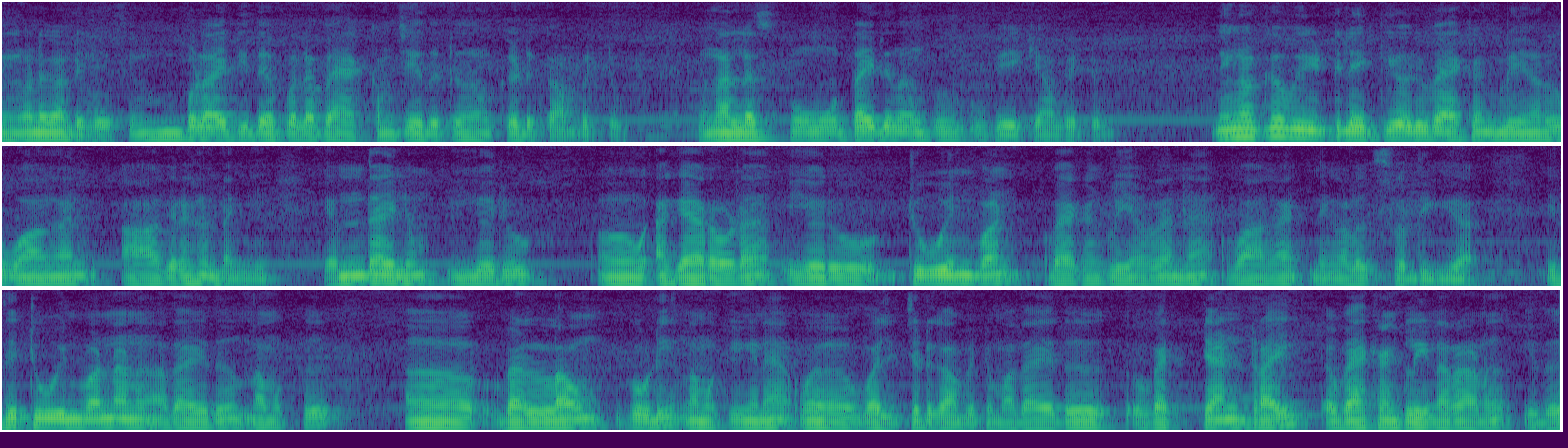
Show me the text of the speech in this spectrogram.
നിങ്ങൾ കണ്ടില്ലേ? സിമ്പിളായിട്ട് ഇതേപോലെ വാക്കം ചെയ്തിട്ട് നമുക്ക് എടുക്കാൻ പറ്റും. നല്ല സ്മൂത്തായിട്ട് നമുക്ക് ഉപയോഗിക്കാൻ പറ്റും. നിങ്ങൾക്ക് വീട്ടിലേക്ക് ഒരു വാക്വം ക്ലീനർ വാങ്ങാൻ ആഗ്രഹം ഉണ്ടെങ്കിൽ എന്തായാലും ഈ ഒരു അഗാറോടെ ഈ ഒരു two in one vacuum cleaner തന്നെ വാങ്ങാൻ നിങ്ങൾ ശ്രദ്ധിക്കുക. ഇത് ടു ഇൻ വൺ ആണ്. അതായത് നമുക്ക് വെള്ളവും കൂടി നമുക്കിങ്ങനെ വലിച്ചെടുക്കാൻ പറ്റും. അതായത് വെറ്റ് ആൻഡ് ഡ്രൈ വാക്യൂം ക്ലീനറാണ് ഇത്.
